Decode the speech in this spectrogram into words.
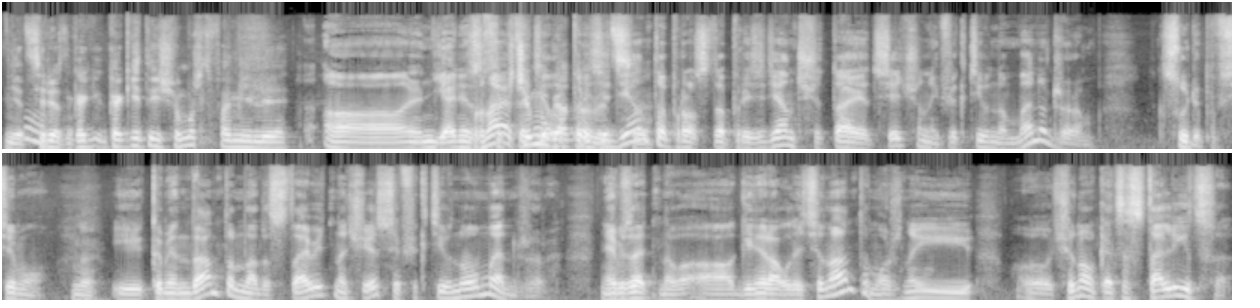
Нет, ну, серьезно, какие-то еще, может, фамилии? А, я не просто знаю, это дело президента, просто президент считает Сечина эффективным менеджером, судя по всему. Да. И комендантам надо ставить на честь эффективного менеджера. Не обязательно а генерал-лейтенанта, можно и э, чиновника. Это столица.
